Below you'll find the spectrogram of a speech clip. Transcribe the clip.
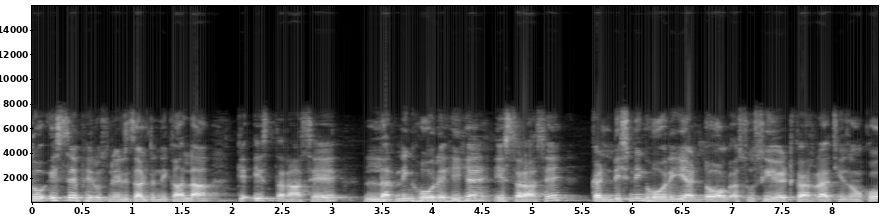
तो इससे फिर उसने रिज़ल्ट निकाला कि इस तरह से लर्निंग हो रही है, इस तरह से कंडीशनिंग हो रही है डॉग एसोसिएट कर रहा है चीज़ों को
